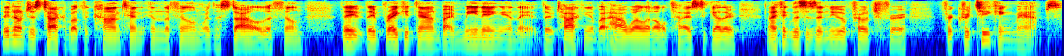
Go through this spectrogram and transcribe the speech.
they don't just talk about the content in the film or the style of the film. They they break it down by meaning and they they're talking about how well it all ties together. And I think this is a new approach for for critiquing maps.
